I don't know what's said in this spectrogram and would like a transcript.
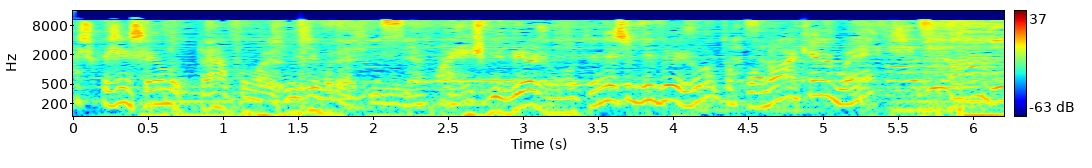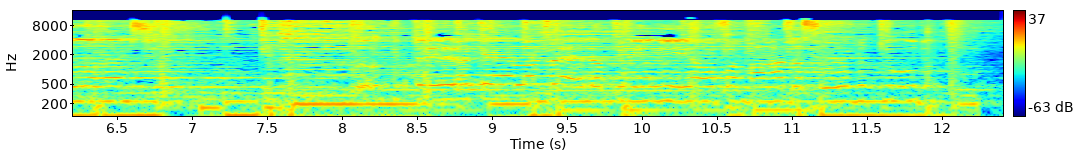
Acho que a gente saiu lutar por uma vida em Brasília. A gente vivia junto. E nesse viver junto, pô, não há quem aguente. ter aquela velha opinião formada sobre tudo.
